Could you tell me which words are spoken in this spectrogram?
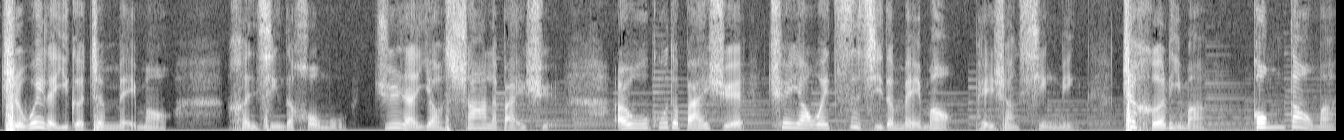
只为了一个真美貌。狠心的后母居然要杀了白雪，而无辜的白雪却要为自己的美貌赔上性命，这合理吗？公道吗？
